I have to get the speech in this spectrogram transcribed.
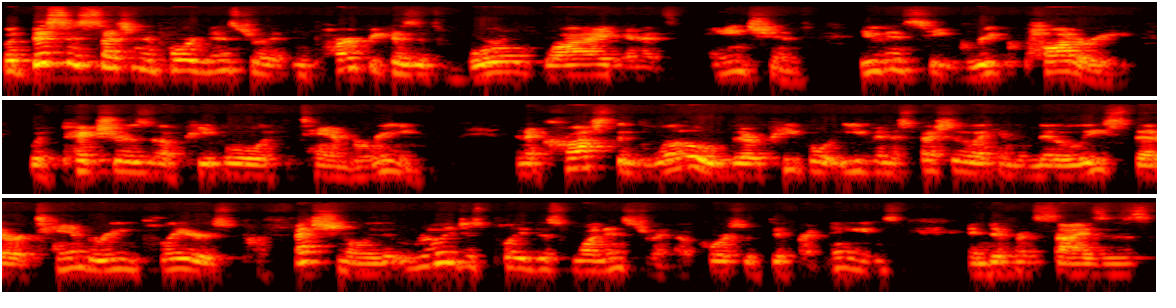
But this is such an important instrument in part because it's worldwide and it's ancient. You can see Greek pottery with pictures of people with the tambourine. And across the globe, there are people, even especially like in the Middle East, that are tambourine players professionally that really just play this one instrument, of course, with different names and different sizes,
